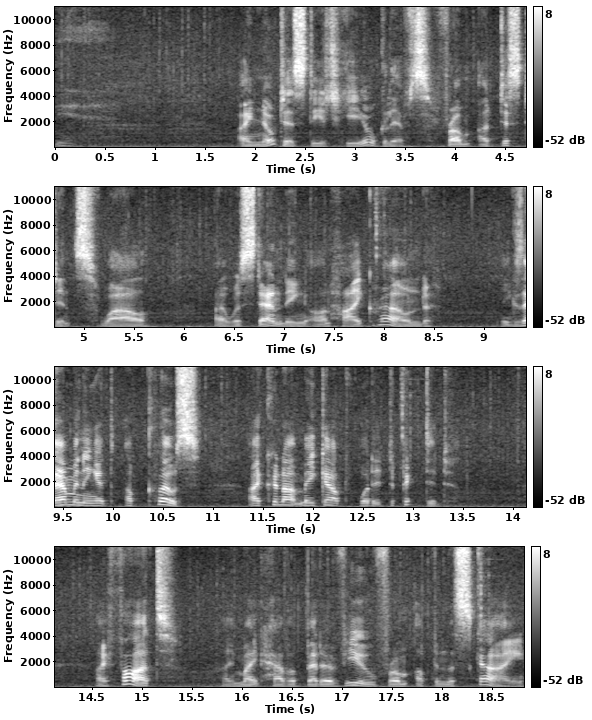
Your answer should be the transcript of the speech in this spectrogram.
Yeah. I noticed these geoglyphs from a distance while I was standing on high ground. Examining it up close, I could not make out what it depicted. I thought I might have a better view from up in the sky.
